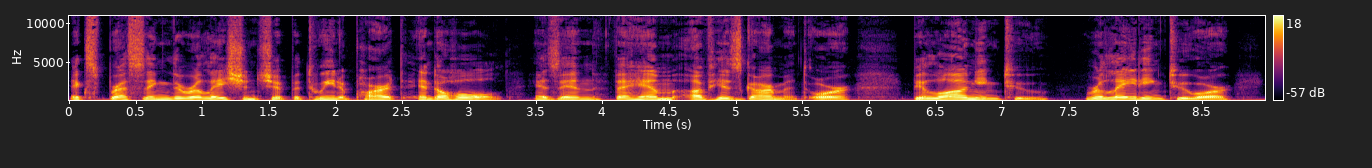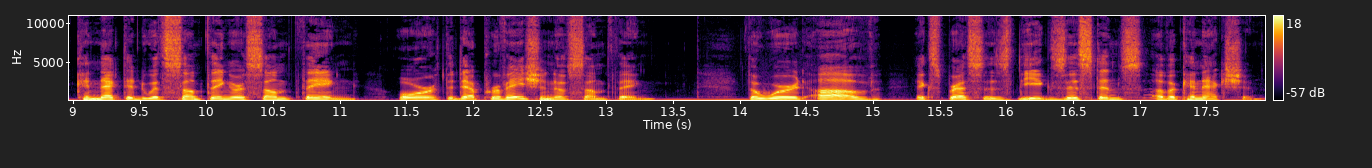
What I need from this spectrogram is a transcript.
expressing the relationship between a part and a whole, as in the hem of his garment, or belonging to, relating to, or connected with something or something, or the deprivation of something. The word of expresses the existence of a connection.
